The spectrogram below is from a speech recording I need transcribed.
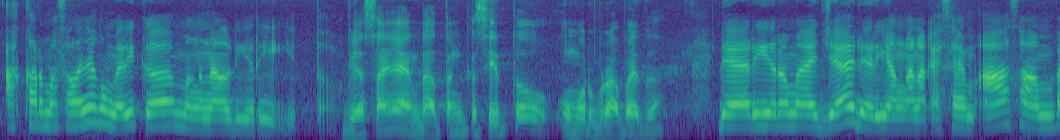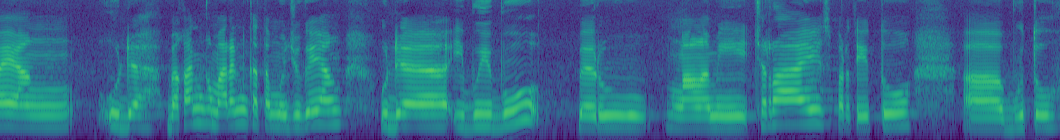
akar masalahnya kembali ke mengenal diri gitu. Biasanya yang datang ke situ umur berapa itu? Dari remaja dari yang anak SMA sampai yang udah bahkan kemarin ketemu juga yang udah ibu-ibu baru mengalami cerai seperti itu eh, butuh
